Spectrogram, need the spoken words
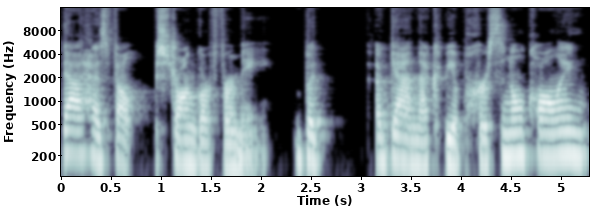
That has felt stronger for me. But again, that could be a personal calling.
